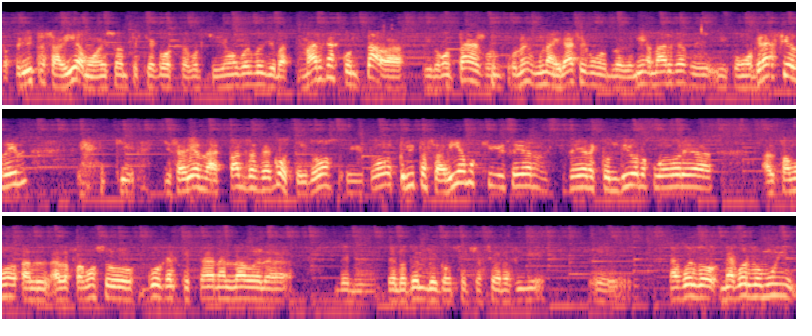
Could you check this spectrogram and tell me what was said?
los periodistas sabíamos eso antes que Acosta, porque yo me acuerdo que Ma- Margas contaba, y lo contaba con, una gracia como lo tenía Margas, y como gracia de él, que, que sabían las espaldas de Acosta, y todos, eh, todos los periodistas sabíamos que se habían, que se habían escondido los jugadores a, al famo, al, a los famosos Walker que estaban al lado de la, del, hotel de concentración, así que eh, me acuerdo, me acuerdo muy,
